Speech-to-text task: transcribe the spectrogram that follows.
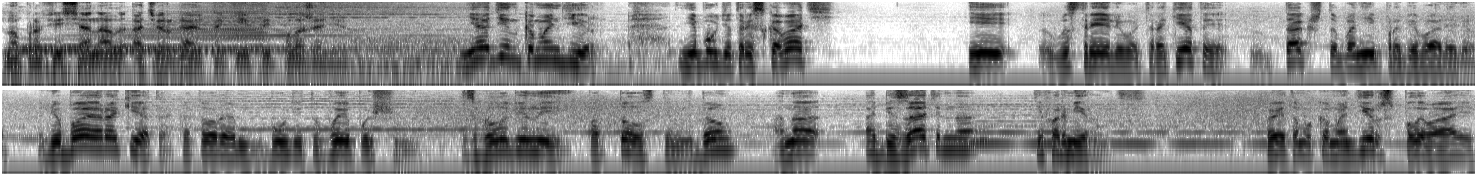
но профессионалы отвергают такие предположения. Ни один командир не будет рисковать и выстреливать ракеты так, чтобы они пробивали лед. Любая ракета, которая будет выпущена с глубины под толстым льдом, она обязательно деформируется. Поэтому командир всплывает,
